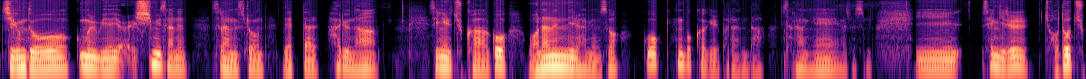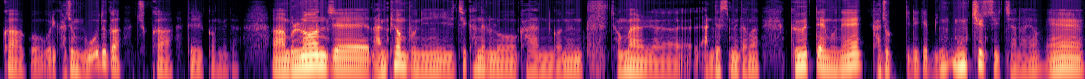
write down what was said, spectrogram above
지금도 꿈을 위해 열심히 사는 사랑스러운 내 딸 하류나 생일 축하하고 원하는 일 하면서 꼭 행복하길 바란다. 사랑해 하셨습니다. 이 생일을 저도 축하하고 우리 가족 모두가 축하드릴 겁니다. 아, 물론 제 남편분이 일찍 하늘로 간 거는 정말 어, 안 됐습니다만 그 때문에 가족끼리 이게 뭉칠 수 있잖아요. 예.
